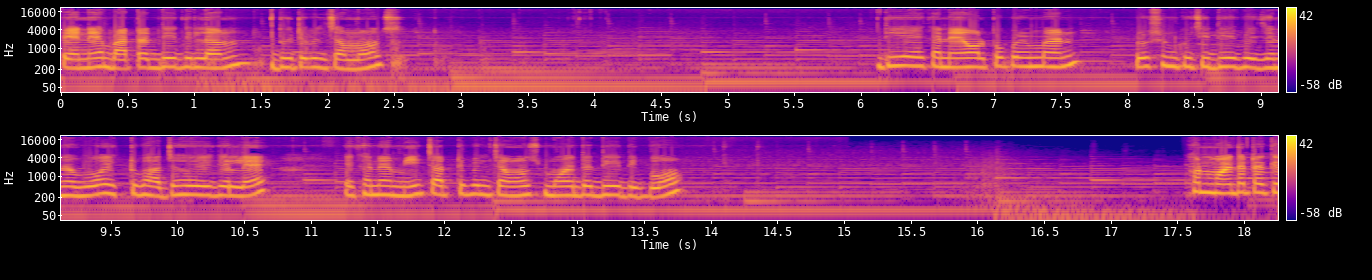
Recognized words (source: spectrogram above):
প্যানে বাটার দিয়ে দিলাম দুই টেবিল চামচ। দিয়ে এখানে অল্প পরিমাণ রসুন কুচি দিয়ে ভেজে নেব। একটু ভাজা হয়ে গেলে এখানে আমি চার টেবিল চামচ ময়দা দিয়ে দিব। এখন ময়দাটাকে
